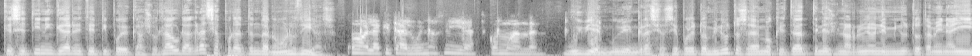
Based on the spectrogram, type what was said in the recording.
que se tienen que dar en este tipo de casos. Laura, gracias por atendernos, buenos días. Hola, ¿qué tal? Buenos días, ¿cómo andan? Muy bien, muy bien, gracias eh, por estos minutos. Sabemos que ya tenés una reunión en minutos también ahí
